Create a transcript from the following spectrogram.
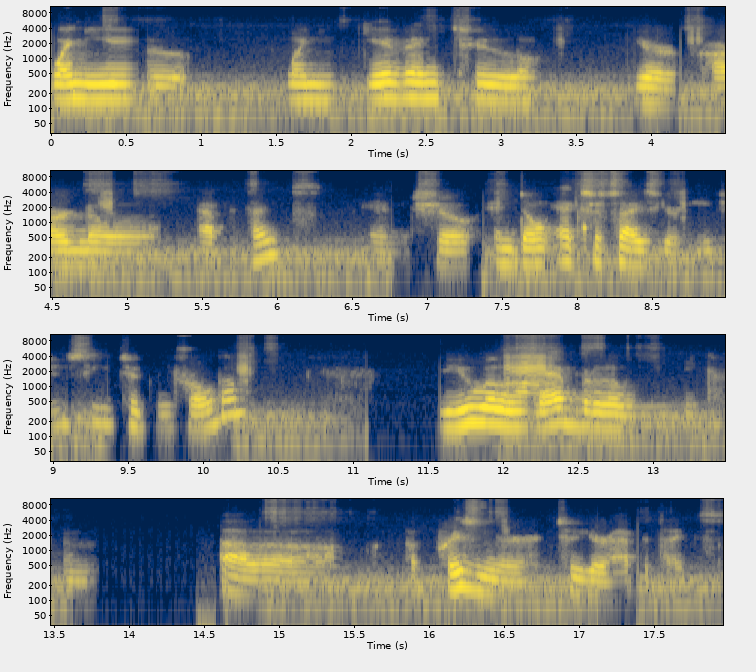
when you when you give into your carnal appetites, and show and don't exercise your agency to control them, you will inevitably become uh, a prisoner to your appetites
